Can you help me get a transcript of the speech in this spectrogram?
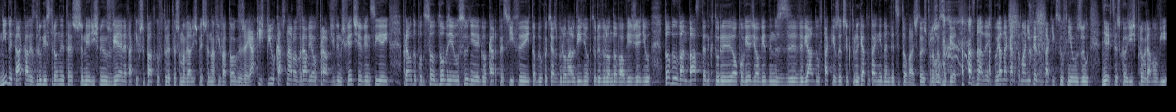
niby tak, ale z drugiej strony też mieliśmy już wiele takich przypadków, które też omawialiśmy jeszcze na FIFA Talks, że jakiś piłkarz narozrabiał w prawdziwym świecie, więc jej prawdopodobnie usunie jego kartę z FIFA i to był chociażby Ronaldinho, który wylądował w więzieniu. To był Van Basten, który opowiedział w jednym z wywiadów takie rzeczy, których ja tutaj nie będę cytować. To już proszę sobie znaleźć, bo ja na kartomanii też takich słów nie użył. Nie chcę szkodzić programowi.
